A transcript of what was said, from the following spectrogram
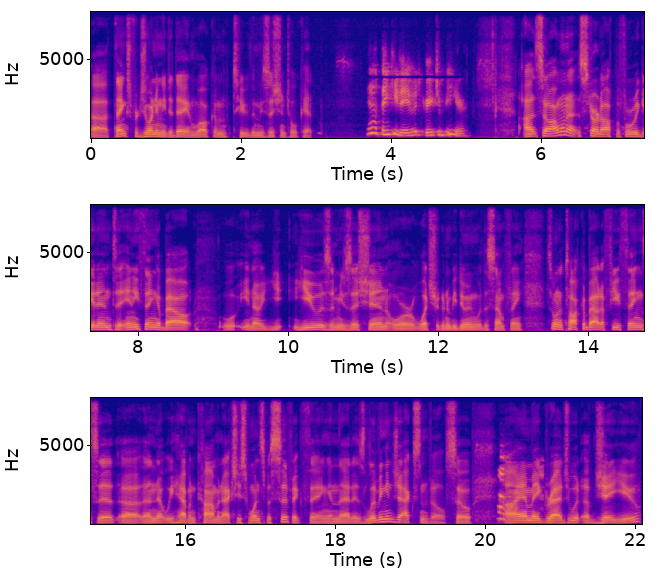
uh, thanks for joining me today and welcome to the Musician Toolkit. Yeah, thank you, David. Great to be here. Uh, so I want to start off before we get into anything about you know you, you, as a musician or what you're going to be doing with the symphony. So I want to talk about a few things that, uh, I know we have in common. Actually, it's one specific thing, and that is living in Jacksonville. So I am a graduate of JU.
